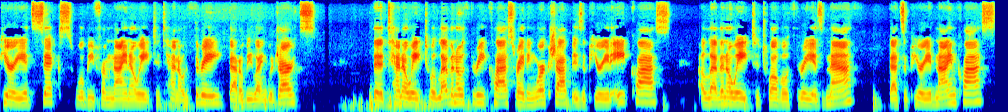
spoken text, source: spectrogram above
Period six will be from 908 to 1003. That'll be language arts. The 1008 to 1103 class writing workshop is a period eight class. 1108 to 1203 is math. That's a period nine class.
